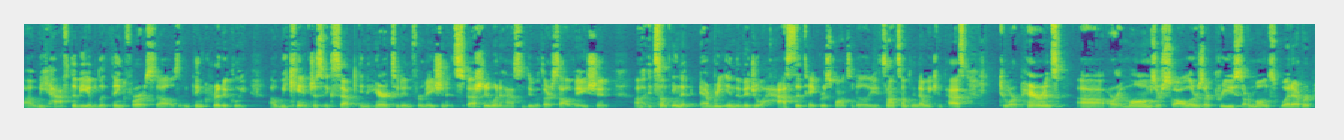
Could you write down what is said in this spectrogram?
Uh, we have to be able to think for ourselves and think critically. Uh, we can't just accept inherited information, especially when it has to do with our salvation. Uh, it's something that every individual has to take responsibility. It's not something that we can pass to our parents, uh, our imams, our scholars, our priests, our monks, whatever.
